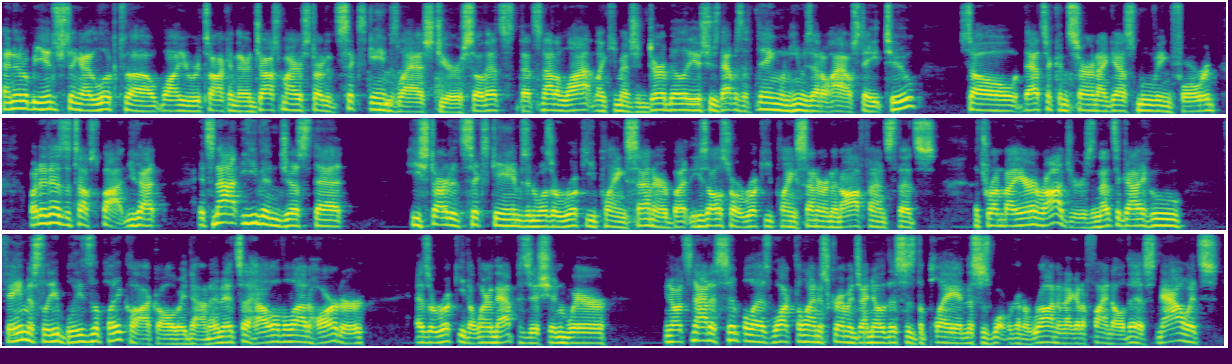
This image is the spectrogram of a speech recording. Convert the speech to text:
And it'll be interesting. I looked uh, while you were talking there, and Josh Myers started six games last year, so that's that's not a lot. Like you mentioned, durability issues. That was a thing when he was at Ohio State too. So that's a concern, I guess, moving forward. But it is a tough spot. You got. It's not even just that he started six games and was a rookie playing center, but he's also a rookie playing center in an offense that's that's run by Aaron Rodgers, and that's a guy who famously bleeds the play clock all the way down, and it's a hell of a lot harder as a rookie to learn that position where You know, it's not as simple as walk the line of scrimmage. I know this is the play and this is what we're going to run, and I got to find all this. Now it's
